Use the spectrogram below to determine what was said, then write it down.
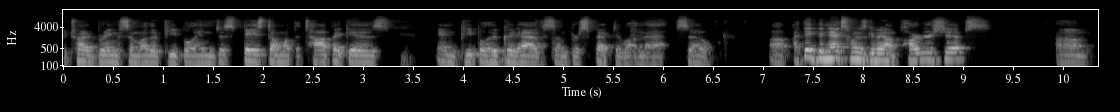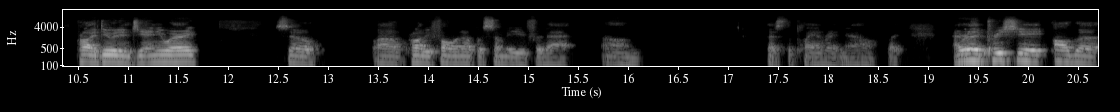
we try to bring some other people in just based on what the topic is and people who could have some perspective on that. So uh, I think the next one is going to be on partnerships. Um, probably do it in January. So uh, probably following up with some of you for that. Um, that's the plan right now. But I really appreciate all the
